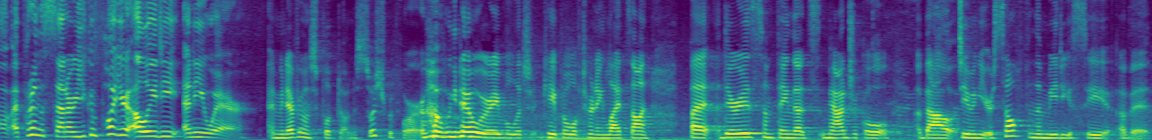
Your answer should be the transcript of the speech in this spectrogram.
Uh, I put it in the center. You can put your LED anywhere. I mean, everyone's flipped on a switch before. we know we're able to, capable of turning lights on, but there is something that's magical about doing it yourself and the immediacy of it.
